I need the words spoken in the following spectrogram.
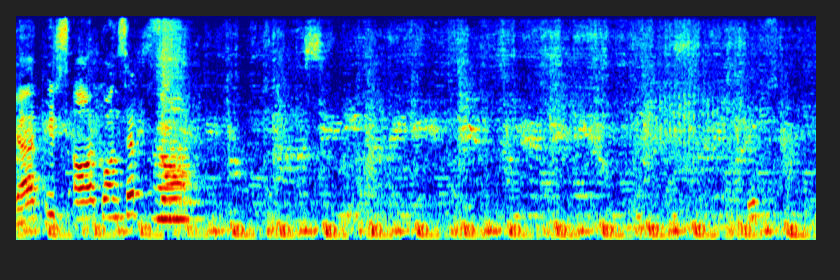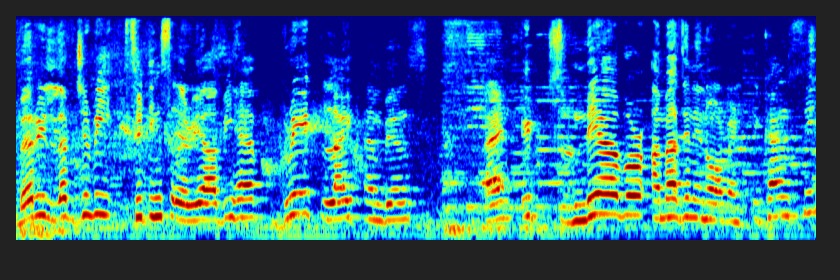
Yeah, it's our concept. So very luxury sittings area. We have great light ambience and it's never imagine environment. You can see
